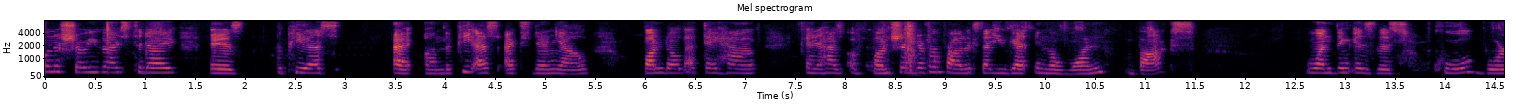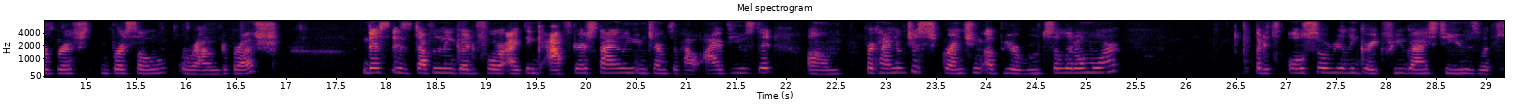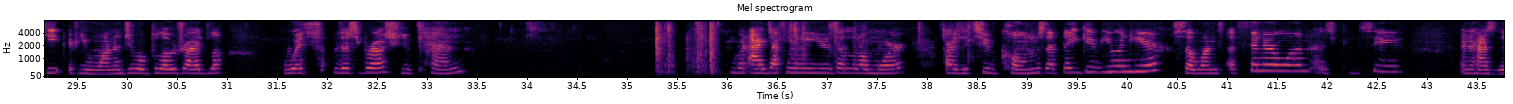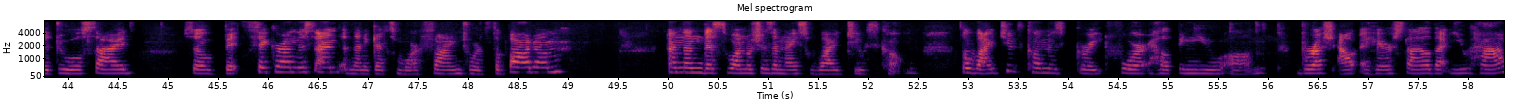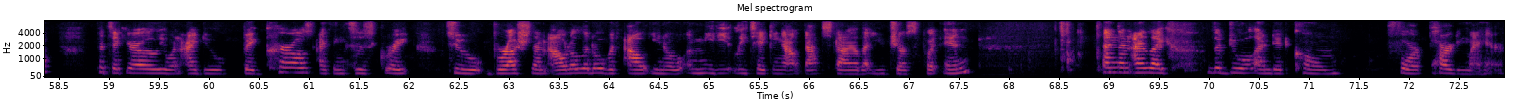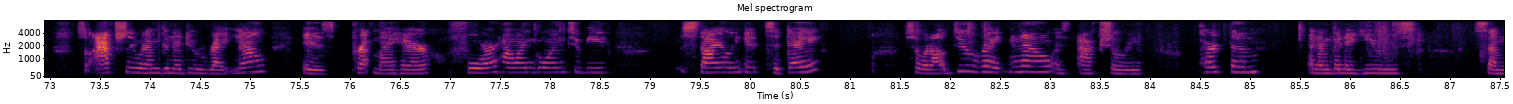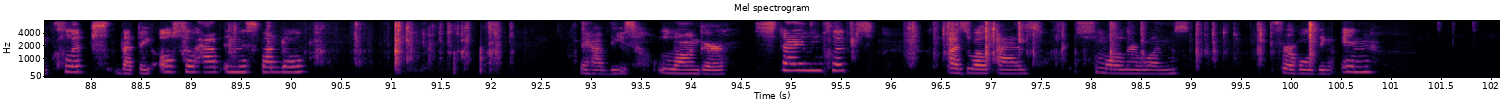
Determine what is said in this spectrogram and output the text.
want to show you guys today is the PS uh, um the PSX Danielle bundle that they have and it has a bunch of different products that you get in the one box. One thing is this cool boar brush, bristle round brush. This is definitely good for I think after styling in terms of how I've used it um for kind of just scrunching up your roots a little more but it's also really great for you guys to use with heat. If you want to do a blow dried look with this brush, you can. What I definitely use a little more are the two combs that they give you in here. So one's a thinner one, as you can see, and it has the dual side. So a bit thicker on this end, and then it gets more fine towards the bottom. And then this one, which is a nice wide tooth comb. The wide tooth comb is great for helping you um, brush out a hairstyle that you have, particularly when I do big curls. I think this is great to brush them out a little without, you know, immediately taking out that style that you just put in. And then I like the dual ended comb for parting my hair. So actually what I'm going to do right now is prep my hair for how I'm going to be styling it today. So what I'll do right now is actually part them and I'm going to use some clips that they also have in this bundle. They have these longer styling clips as well as smaller ones for holding in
